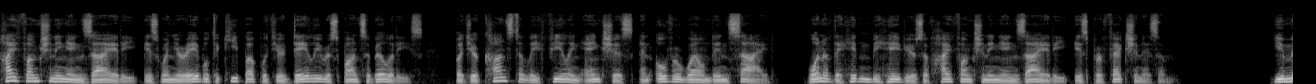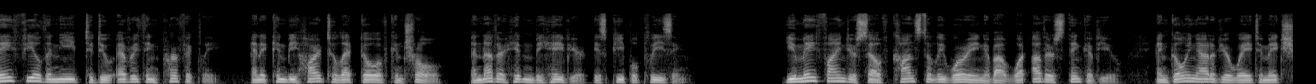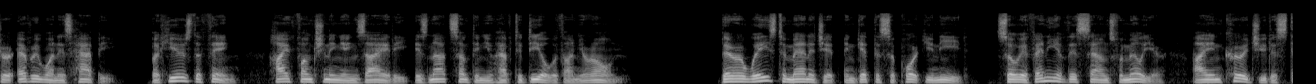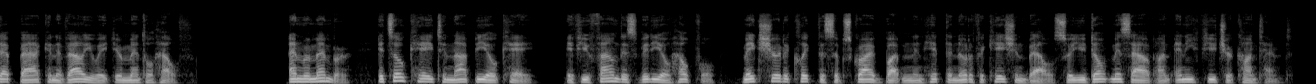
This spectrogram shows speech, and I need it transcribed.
High-functioning anxiety is when you're able to keep up with your daily responsibilities, but you're constantly feeling anxious and overwhelmed inside. One of the hidden behaviors of high-functioning anxiety is perfectionism. You may feel the need to do everything perfectly, and it can be hard to let go of control. Another hidden behavior is people-pleasing. You may find yourself constantly worrying about what others think of you, and going out of your way to make sure everyone is happy, but here's the thing, high-functioning anxiety is not something you have to deal with on your own. There are ways to manage it and get the support you need, so if any of this sounds familiar, I encourage you to step back and evaluate your mental health. And remember, it's okay to not be okay, if you found this video helpful, make sure to click the subscribe button and hit the notification bell so you don't miss out on any future content.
